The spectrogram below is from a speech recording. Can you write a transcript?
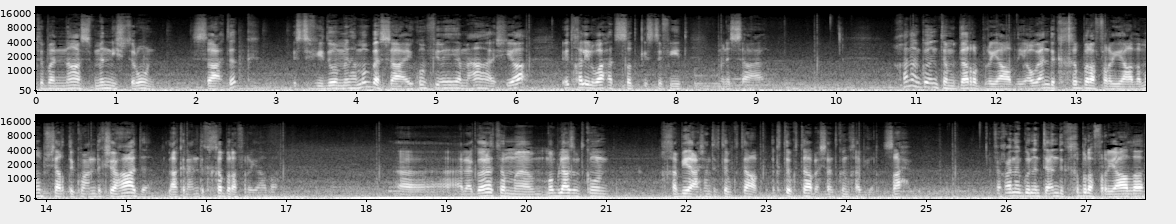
تبى الناس من يشترون ساعتك يستفيدون منها. مو بس ساعة يكون في هي معاها أشياء تخلي الواحد صدق يستفيد من الساعة. خلينا نقول أنت مدرب رياضي أو عندك خبرة في الرياضة. مو بشرط يكون عندك شهادة لكن عندك خبرة في الرياضة. آه على قولتهم مو بلازم تكون خبير عشان تكتب كتاب. اكتب كتاب عشان تكون خبير صح؟ فخلينا نقول أنت عندك خبرة في الرياضة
